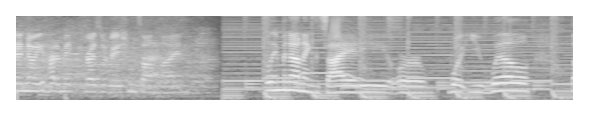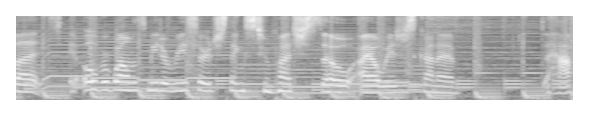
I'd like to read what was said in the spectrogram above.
didn't know you had to make reservations online. blame it on anxiety or what you will, but it overwhelms me to research things too much, so I always just kind of half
